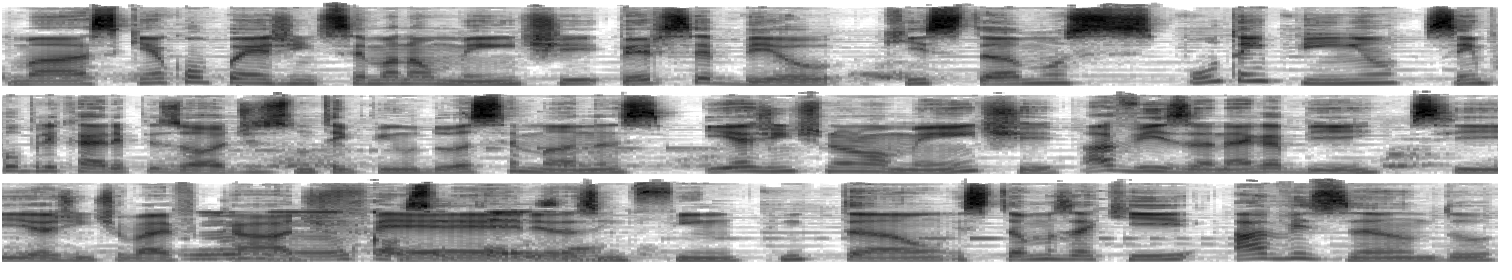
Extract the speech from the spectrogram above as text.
Mas quem acompanha a gente semanalmente percebeu que estamos um tempinho sem publicar episódios, um tempinho duas semanas, e a gente normalmente avisa, né, Gabi, se a gente vai ficar Uhum, de férias, enfim. Então, estamos aqui avisando,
